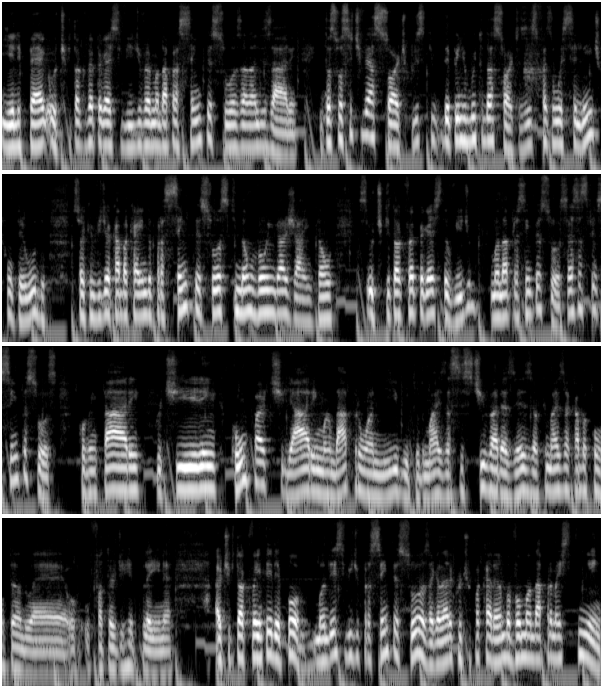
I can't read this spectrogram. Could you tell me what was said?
e ele pega, o TikTok vai pegar esse vídeo e vai mandar para 100 pessoas analisarem. Então, se você tiver a sorte, por isso que depende muito da sorte. Às vezes você faz um excelente conteúdo, só que o vídeo acaba caindo para 100 pessoas que não vão engajar. Então, o TikTok vai pegar esse teu vídeo, mandar para 100 pessoas. Se essas 100 pessoas comentarem, curtirem, compartilharem, mandar para um amigo e tudo mais, assistir várias vezes, é o que mais acaba contando, é o, o fator de replay, né? Aí o TikTok vai entender, pô, mandei esse vídeo para 100 pessoas, a galera curtiu pra caramba, vou mandar para mais 500.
